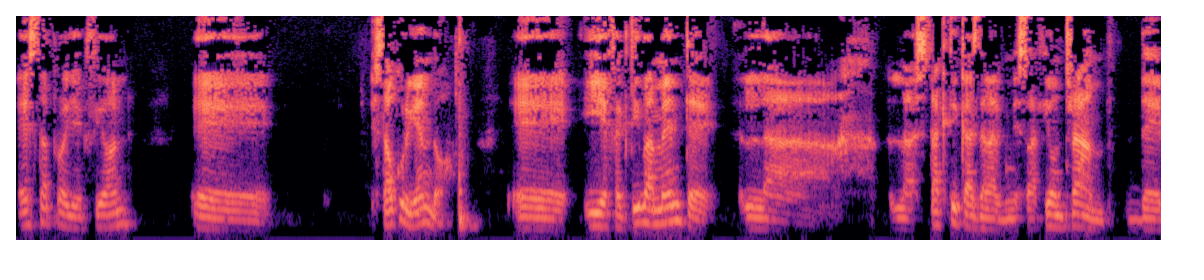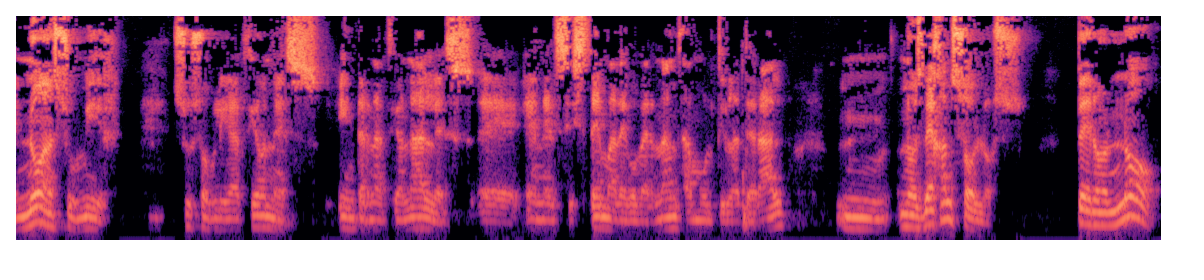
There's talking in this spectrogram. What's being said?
esta proyección eh, está ocurriendo. Eh, y efectivamente, las tácticas de la administración Trump de no asumir sus obligaciones internacionales eh, en el sistema de gobernanza multilateral mm, nos dejan solos, pero no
